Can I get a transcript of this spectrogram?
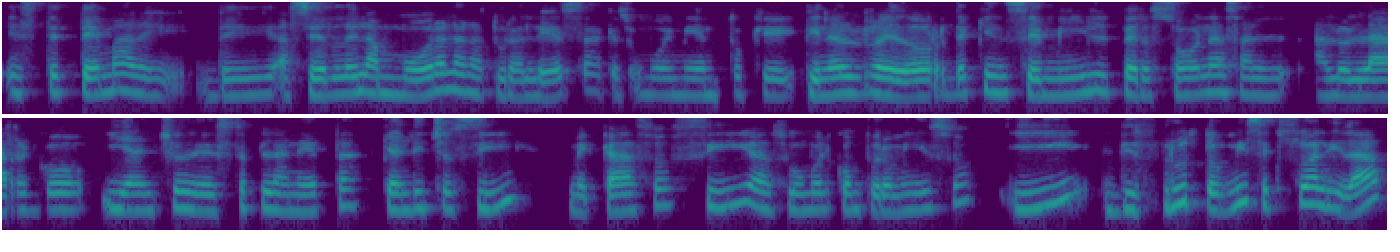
Este tema de, de, hacerle el amor a la naturaleza, que es un movimiento que tiene alrededor de 15 mil personas al, a lo largo y ancho de este planeta que han dicho sí, me caso, sí, asumo el compromiso y disfruto mi sexualidad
